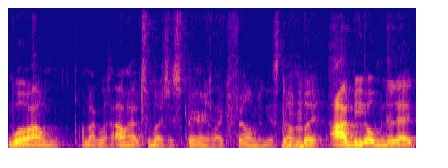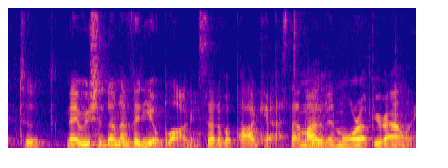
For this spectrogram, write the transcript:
Well, I'm I'm not gonna. I don't have too much experience like filming and stuff, but I'd be open to that too. Maybe we should have done a video blog instead of a podcast. That might have been more up your alley.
